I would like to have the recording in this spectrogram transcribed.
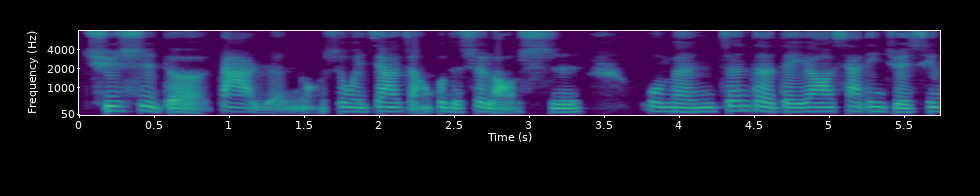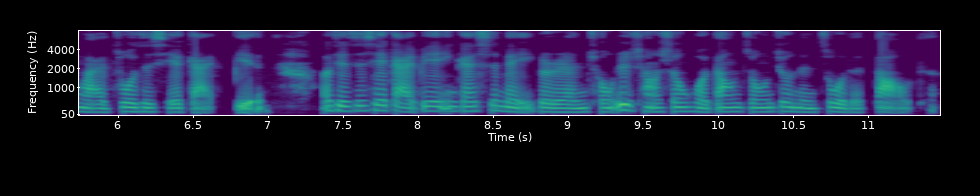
趋势的大人哦，身为家长或者是老师，我们真的得要下定决心来做这些改变。而且，这些改变应该是每一个人从日常生活当中就能做得到的。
